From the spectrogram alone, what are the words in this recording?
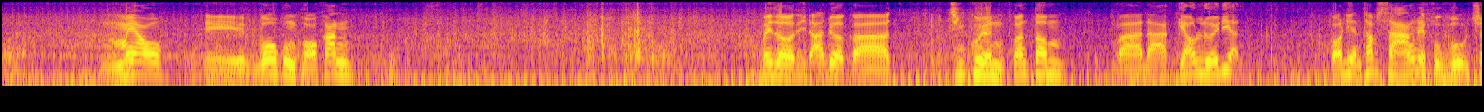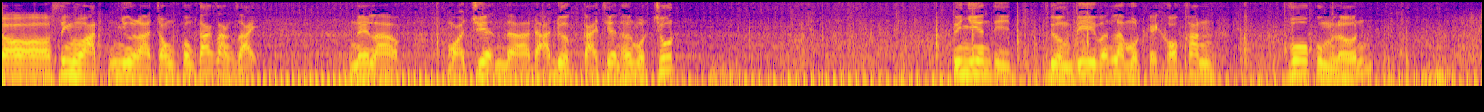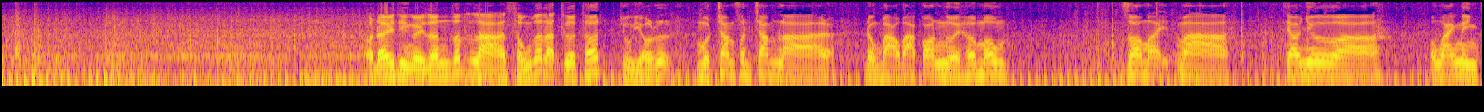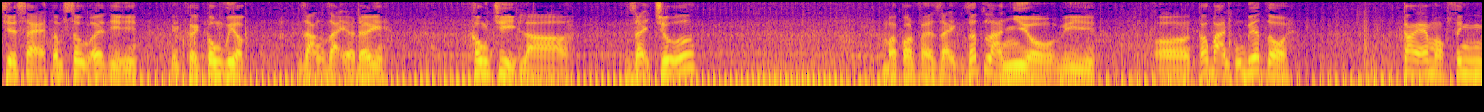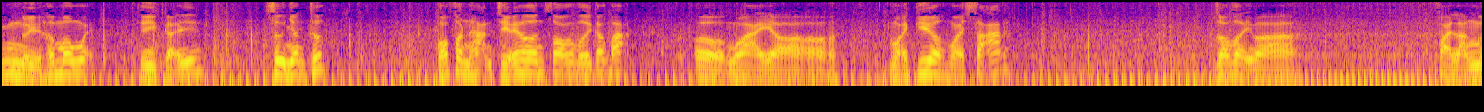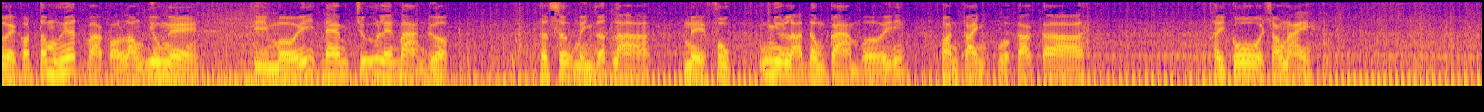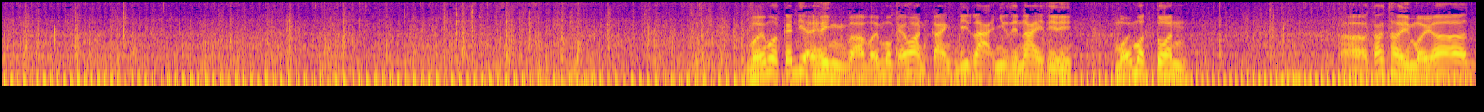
mail thì vô cùng khó khăn. Bây giờ thì đã được uh, chính quyền quan tâm và đã kéo lưới điện có điện thắp sáng để phục vụ cho sinh hoạt cũng như là trong công tác giảng dạy. Nên là mọi chuyện ờ, đã được cải thiện hơn một chút. Tuy nhiên thì đường đi vẫn là một cái khó khăn vô cùng lớn. Ở đây thì người dân rất là sống rất là thưa thớt Chủ yếu 100% là đồng bào bà con người Hơ Mông. Do vậy mà theo như ờ, ông anh mình chia sẻ tâm sự ấy Thì cái, cái công việc giảng dạy ở đây không chỉ là dạy chữ mà còn phải dạy rất là nhiều vì uh, các bạn cũng biết rồi. Các em học sinh người hơ mông ấy thì cái sự nhận thức có phần hạn chế hơn so với các bạn ở ngoài uh, ngoài kia ngoài xã. Do vậy mà phải là người có tâm huyết và có lòng yêu nghề thì mới đem chữ lên bản được. Thật sự mình rất là nể phục cũng như là đồng cảm với hoàn cảnh của các uh, thầy cô ở trong này. Với một cái địa hình và với một cái hoàn cảnh đi lại như thế này thì mỗi một tuần uh, các thầy mới uh,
